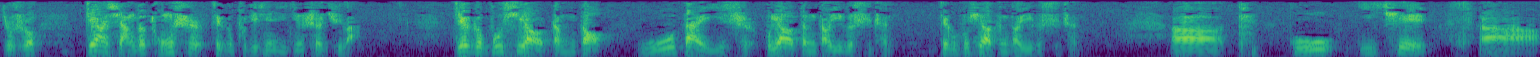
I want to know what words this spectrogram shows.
就是说这样想的同时，这个菩提心已经摄去了。这个不需要等到。无待一时，不要等到一个时辰，这个不需要等到一个时辰啊。故一切啊，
